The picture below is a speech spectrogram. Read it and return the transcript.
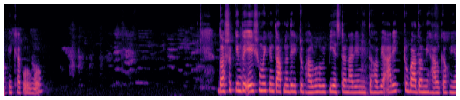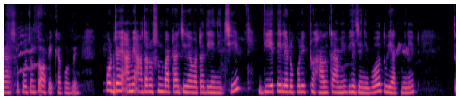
অপেক্ষা করব। দর্শক, কিন্তু এই সময় কিন্তু আপনাদের একটু ভালোভাবে পেঁয়াজটা নাড়িয়ে নিতে হবে আর একটু বাদামি হালকা হয়ে আসা পর্যন্ত অপেক্ষা করবেন। পর্যায়ে আমি আদা, রসুন বাটা, জিরা বাটা দিয়ে নিচ্ছি। দিয়ে তেলের ওপরে একটু হালকা আমি ভেজে নিব দুই এক মিনিট। তো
